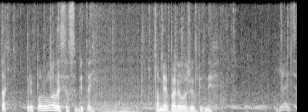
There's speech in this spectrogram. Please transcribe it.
Так припарувалися собі та й там я переложив під них яйця.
